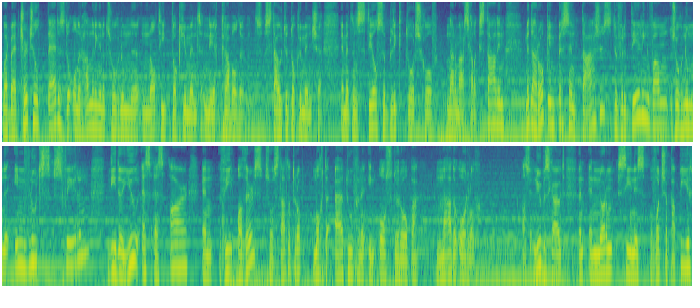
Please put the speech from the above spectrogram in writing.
waarbij Churchill tijdens de onderhandelingen het zogenoemde Naughty Document neerkrabbelde, het stoute documentje, en met een steelse blik doorschoof naar Maarschalk Stalin, met daarop in percentages de verdeling van zogenoemde invloedssferen die de USSR en The Others, zo staat het erop, mochten uitoefenen in Oost-Europa na de oorlog als je het nu beschouwt, een enorm cynisch vodje papier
